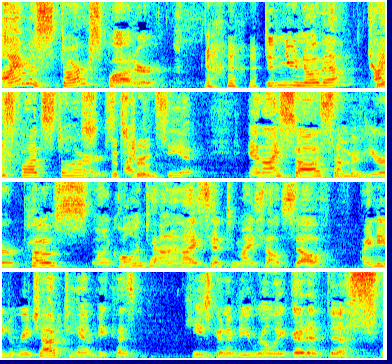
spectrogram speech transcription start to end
I'm a star spotter. Didn't you know that? I spot stars. It's I true. can see it. And I saw some of your posts on Colon Town, and I said to myself, Self, I need to reach out to him because he's going to be really good at this.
